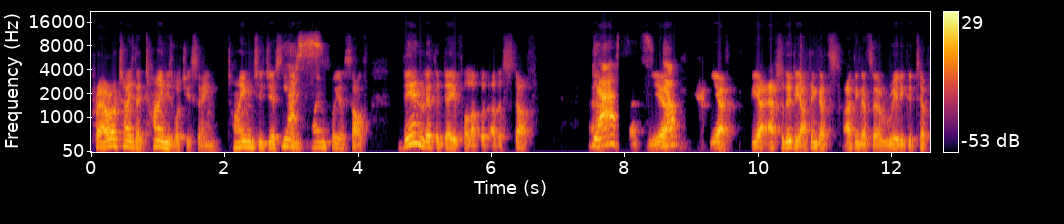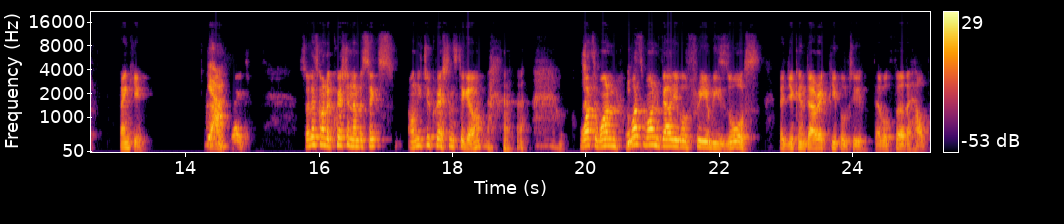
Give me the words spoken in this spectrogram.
prioritize that time, is what you're saying, time to just yes. time for yourself, then let the day fill up with other stuff. Uh, yes. yeah. Yep. Yeah. Yeah. Absolutely. I think that's I think that's a really good tip. Thank you. Yeah. Uh, great. So let's go on to question number six. Only two questions to go. what's one What's one valuable free resource that you can direct people to that will further help?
